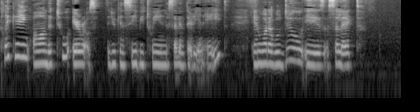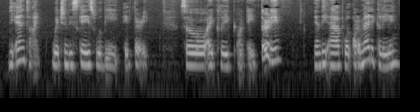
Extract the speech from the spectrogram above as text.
clicking on the two arrows that you can see between 7.30 and 8. And what I will do is select the end time, which in this case will be 8.30. So I click on 8.30 and the app will automatically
